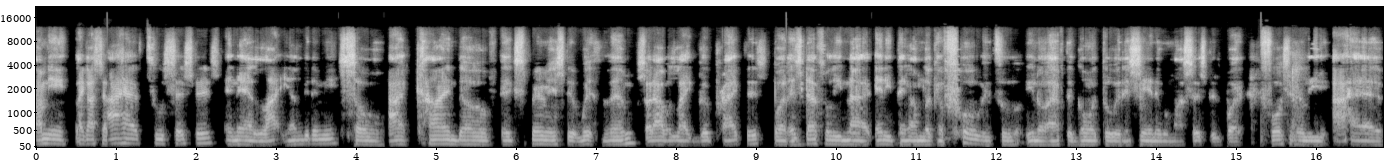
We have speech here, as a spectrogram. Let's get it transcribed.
I mean, like I said, I have two sisters and they're a lot younger than me. So I kind of experienced it with them. So that was like good practice, but it's definitely not anything I'm looking forward to, you know, after going through it and seeing it with my sisters. But fortunately, I have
